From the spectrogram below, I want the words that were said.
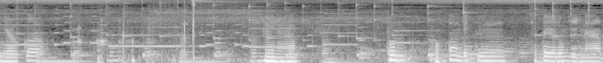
เดี๋ยวก็ นี่นะครับผมผมต้องไปกึงสเตอร์ลงอีกนะครับ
